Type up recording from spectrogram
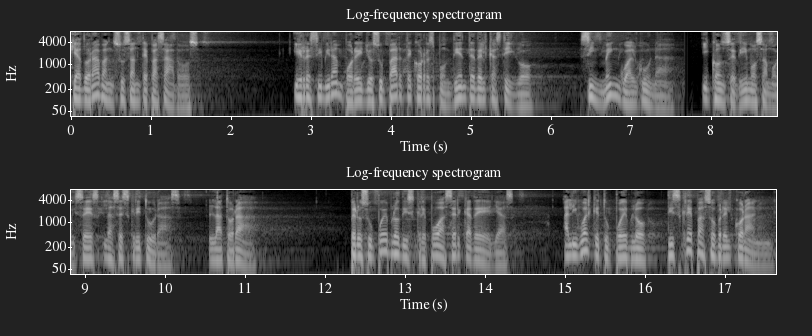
que adoraban sus antepasados y recibirán por ello su parte correspondiente del castigo sin mengua alguna. Y concedimos a Moisés las escrituras la Torá. Pero su pueblo discrepó acerca de ellas al igual que tu pueblo discrepa sobre el Corán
